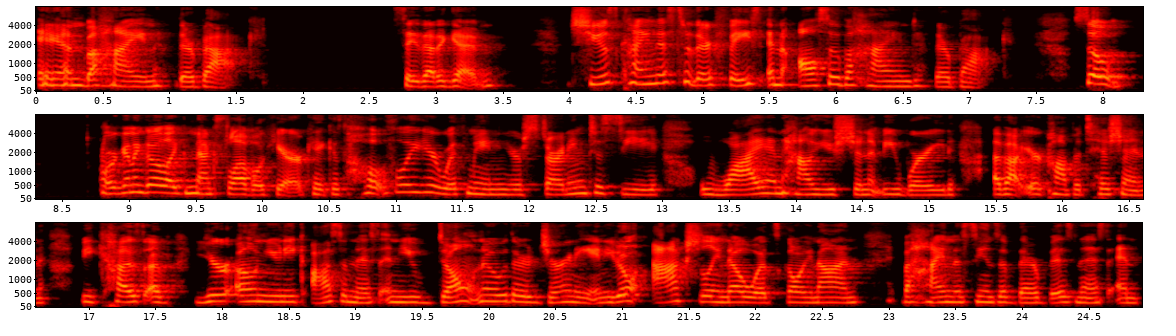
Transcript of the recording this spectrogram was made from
and behind their back. Say that again. Choose kindness to their face and also behind their back. So we're going to go like next level here. Okay. Cause hopefully you're with me and you're starting to see why and how you shouldn't be worried about your competition because of your own unique awesomeness and you don't know their journey and you don't actually know what's going on behind the scenes of their business and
